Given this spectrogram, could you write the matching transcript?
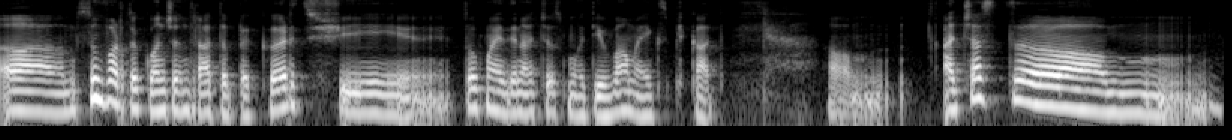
uh, sunt foarte concentrată pe cărți și tocmai din acest motiv am mai explicat. Um, această um,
